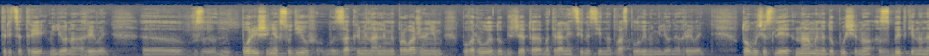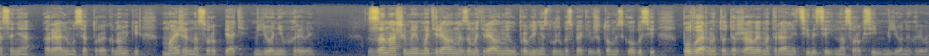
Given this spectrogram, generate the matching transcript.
33 мільйона гривень. Е, По рішеннях судів за кримінальними провадженнями повернули до бюджету матеріальних цінностей на 2,5 мільйони гривень. Тому числі нами не допущено збитки нанесення реальному сектору економіки майже на 45 мільйонів гривень. За нашими матеріалами, за матеріалами управління Служби безпеки в Житомирській області, повернуто держави матеріальних цінностей на 47 мільйонів гривень.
